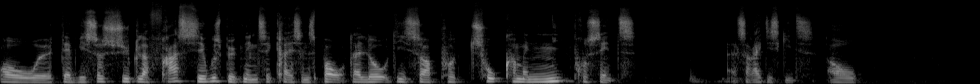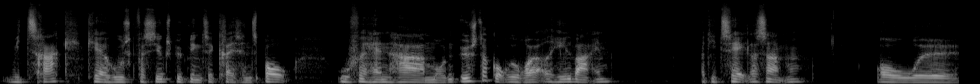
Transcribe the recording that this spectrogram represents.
Og øh, da vi så cykler fra cirkusbygningen til Christiansborg, der lå de så på 2,9 procent. Altså rigtig skidt. Og vi trak, kan jeg huske, fra cirkusbygningen til Christiansborg. Uffe, han har Morten Østergaard i røret hele vejen. Og de taler sammen. Og øh,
